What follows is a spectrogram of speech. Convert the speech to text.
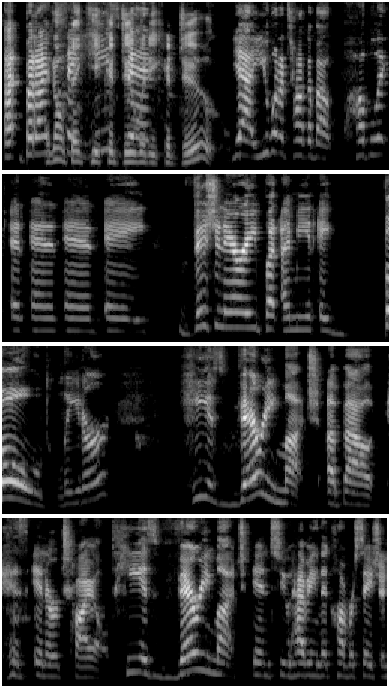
Uh, but I'd I don't think he could do what he could do. Yeah, you want to talk about public and and and a visionary, but I mean a bold leader. He is very much about his inner child. He is very much into having the conversation.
